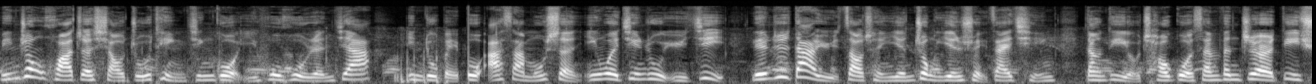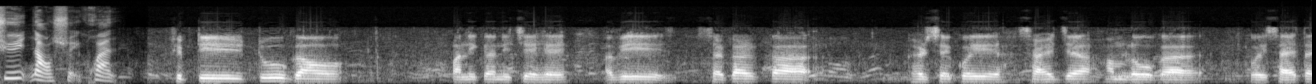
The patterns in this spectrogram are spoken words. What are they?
民众划着小竹艇经过一户户人家。印度北部阿萨姆省因为进入雨季，连日大雨造成严重淹水灾情，当地有超过三分之二地区闹水患。गांव पानी का नीचे है अभी सरकार का घर से कोई सहायता हम लोगों का कोई सहायता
